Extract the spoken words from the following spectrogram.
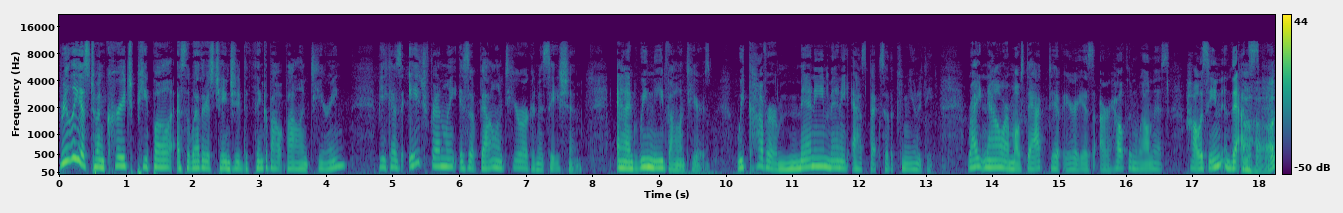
really is to encourage people as the weather is changing to think about volunteering because Age Friendly is a volunteer organization and we need volunteers. We cover many, many aspects of the community. Right now, our most active areas are health and wellness, housing, and that's Uh-huh.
